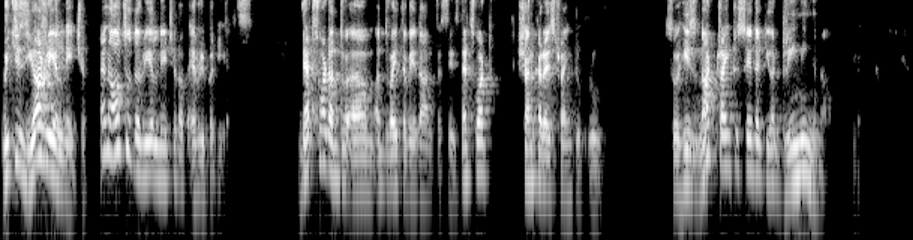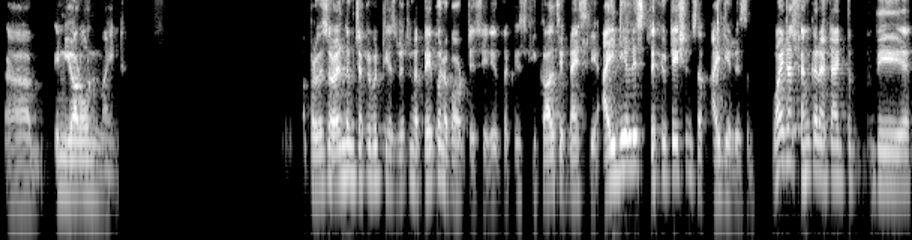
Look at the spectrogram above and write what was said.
which is your real nature and also the real nature of everybody else. That's what um, Advaita Vedanta says. That's what Shankara is trying to prove. So he's not trying to say that you are dreaming now uh, in your own mind. Professor Arindam Chakrabarti has written a paper about this. He, he, calls it nicely Idealist Refutations of Idealism. Why does Shankar attack the, the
